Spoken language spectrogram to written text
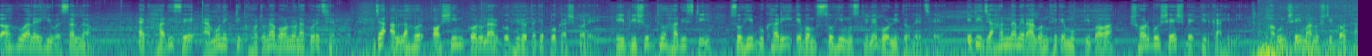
সাল্লাল্লাহু আলহি ওয়াসাল্লাম এক হাদিসে এমন একটি ঘটনা বর্ণনা করেছেন, যা আল্লাহর অসীম করুণার গভীরতাকে প্রকাশ করে। এই বিশুদ্ধ হাদিসটি সহি বুখারি এবং সহি মুসলিমে বর্ণিত হয়েছে। এটি জাহান্নামের আগুন থেকে মুক্তি পাওয়া সর্বশেষ ব্যক্তির কাহিনী। ভাবুন সেই মানুষটির কথা,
